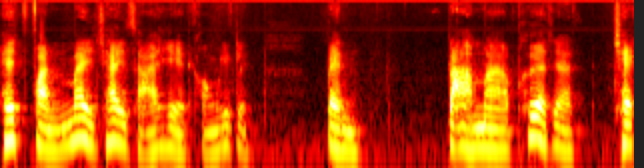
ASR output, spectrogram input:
เฮดฟันไม่ใช่สาเหตุของวิกฤต เป็นตามมาเพื่อจะเช็ค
